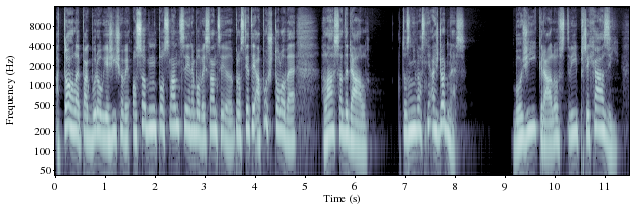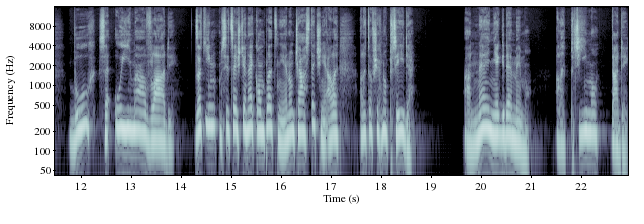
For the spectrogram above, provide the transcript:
A tohle pak budou Ježíšovi osobní poslanci nebo vyslanci, eh, prostě ty apoštolové, hlásat dál. A to zní vlastně až dodnes. Boží království přichází. Bůh se ujímá vlády. Zatím sice ještě ne kompletně, jenom částečně, ale, ale to všechno přijde. A ne někde mimo, ale přímo tady.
